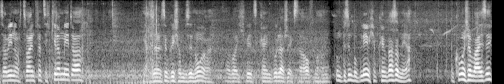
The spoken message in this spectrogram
Jetzt habe ich noch 42 Kilometer. Ja, so langsam kriege ich schon ein bisschen Hunger. Aber ich will jetzt keinen Gulasch extra aufmachen. So ein bisschen Problem, ich habe kein Wasser mehr. Und komischerweise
